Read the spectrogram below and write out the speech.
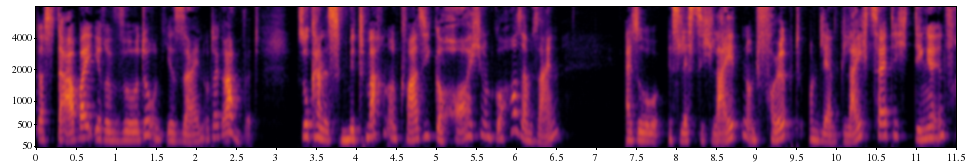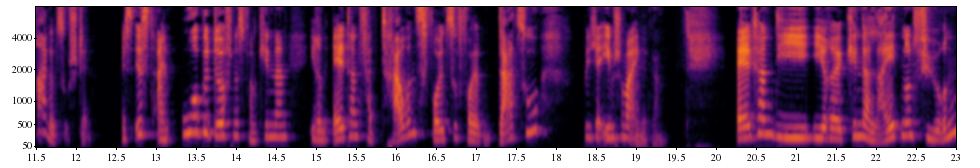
dass dabei ihre Würde und ihr Sein untergraben wird. So kann es mitmachen und quasi gehorchen und gehorsam sein. Also es lässt sich leiten und folgt und lernt gleichzeitig Dinge in Frage zu stellen. Es ist ein Urbedürfnis von Kindern, ihren Eltern vertrauensvoll zu folgen. Dazu bin ich ja eben schon mal eingegangen. Eltern, die ihre Kinder leiten und führen,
